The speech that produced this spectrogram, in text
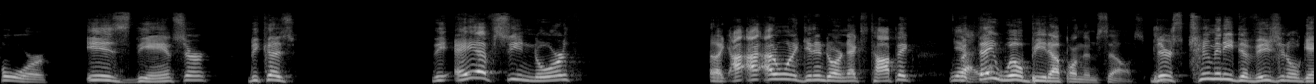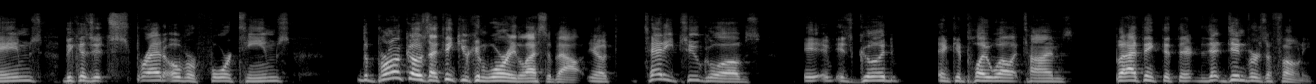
4 is the answer because the AFC North, like I, I don't want to get into our next topic, yeah, but they yeah. will beat up on themselves. Mm. There's too many divisional games because it's spread over four teams. The Broncos, I think you can worry less about. You know, Teddy Two Gloves is good, and can play well at times. But I think that, that Denver's a phony,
